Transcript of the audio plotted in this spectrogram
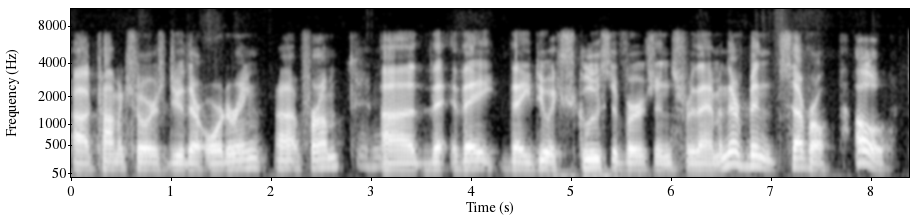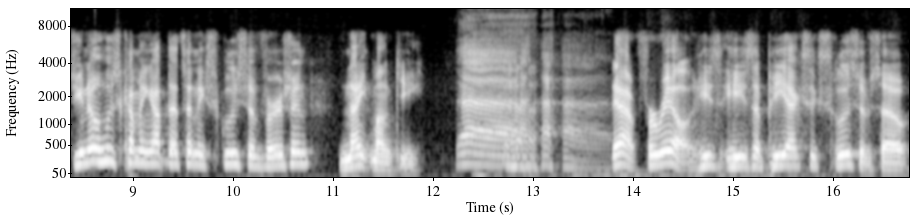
uh, comic stores do their ordering uh, from. Uh, they, they they do exclusive versions for them, and there have been several. Oh, do you know who's coming up? That's an exclusive version. Night Monkey. Yeah, for real. He's he's a PX exclusive. So,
